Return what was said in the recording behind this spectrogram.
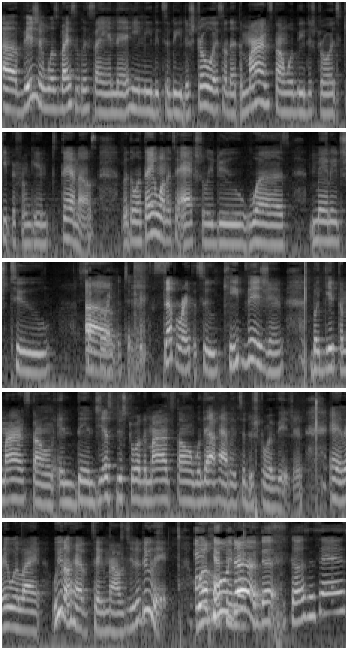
Uh, Vision was basically saying that he needed to be destroyed so that the Mind Stone would be destroyed to keep it from getting to Thanos. But what they wanted to actually do was manage to Separate uh, the two. separate the two, keep Vision, but get the Mind Stone, and then just destroy the Mind Stone without having to destroy Vision. And they were like, "We don't have the technology to do that." And well, who Captain does? America goes and says,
